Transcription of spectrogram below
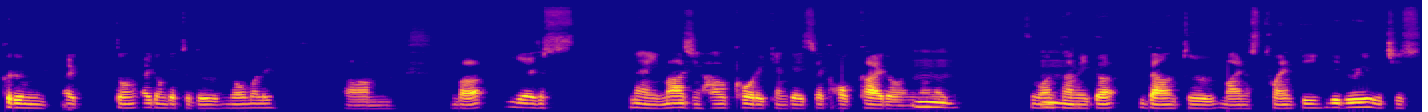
couldn't, I don't, I don't get to do normally. Um, but yeah, just man, imagine how cold it can get. It's like Hokkaido, you know. Like mm, so one Mm. time it got down to minus twenty degree, which is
